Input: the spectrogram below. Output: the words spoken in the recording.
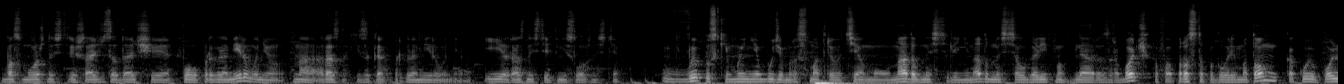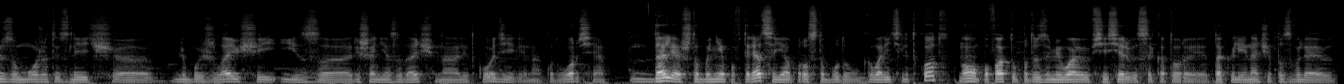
возможность решать задачи по программированию на разных языках программирования и разной степени сложности. В выпуске мы не будем рассматривать тему надобности или ненадобности алгоритмов для разработчиков, а просто поговорим о том, какую пользу может извлечь э, любой желающий из э, решения задач на литкоде или на кодворсе. Далее, чтобы не повторяться, я просто буду говорить литкод, но по факту подразумеваю все сервисы, которые так или иначе позволяют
